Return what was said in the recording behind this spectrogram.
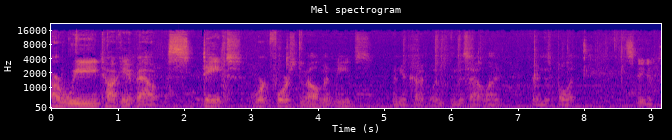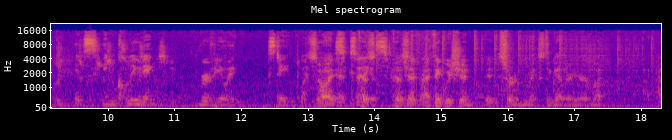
are we talking about state workforce development needs when you're trying, when, in this outline, or in this bullet? State employees It's versus including employees in the state. reviewing state employment So I, needs. Uh, so I think because, it's because it- I think we should, it's sort of mixed together here, but, I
